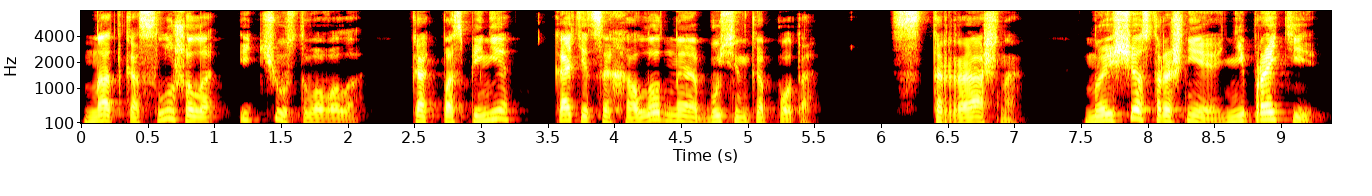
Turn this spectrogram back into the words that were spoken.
Надка слушала и чувствовала, как по спине катится холодная бусинка пота. Страшно. Но еще страшнее не пройти,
